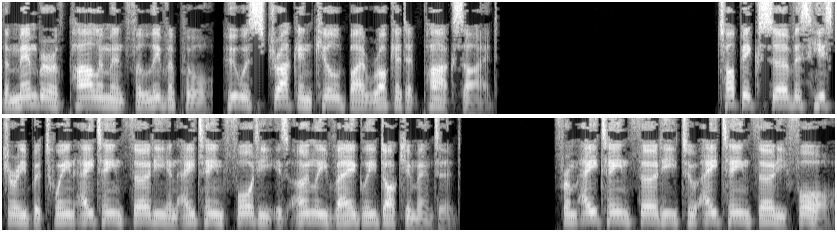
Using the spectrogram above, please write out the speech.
the Member of Parliament for Liverpool, who was struck and killed by Rocket at Parkside. Topic service history Between 1830 and 1840 is only vaguely documented. From 1830 to 1834,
